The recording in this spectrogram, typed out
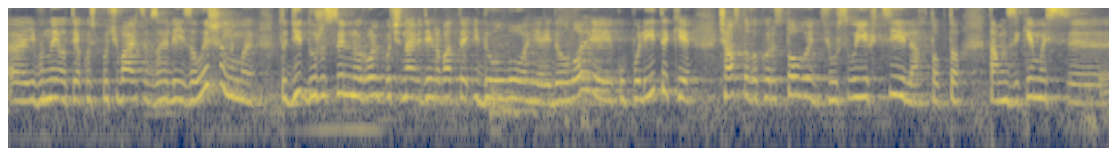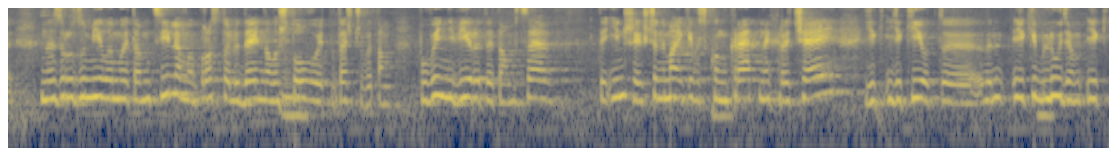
е, і вони от якось почуваються взагалі залишеними, тоді дуже сильну роль починає відігравати ідеологія. Ідеологія, яку політики часто використовують у своїх цілях, тобто там з якимись е, незрозумілими там цілями, просто людей налаштовують на те, що ви там повинні вірити там в це. Те інше, якщо немає якихось конкретних речей, які от е, які б людям, які,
